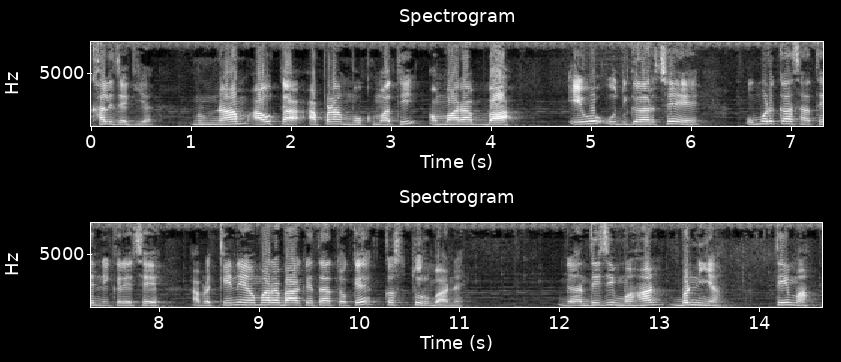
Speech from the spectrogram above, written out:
ખાલી જગ્યાનું નામ આવતા આપણા મુખમાંથી અમારા બા એવો ઉદ્ગાર છે, ઉમળકા સાથે નીકળે છે. આપણે કેને અમારા બા કહેતા? તો કે કસ્તુરબાને. ગાંધીજી મહાન બન્યા. તેમાં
